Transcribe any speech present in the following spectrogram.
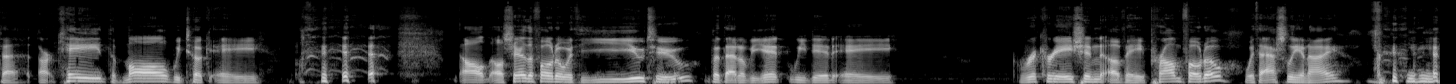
the arcade, the mall. We took a. I'll I'll share the photo with you two, but that'll be it. We did a recreation of a prom photo with Ashley and I.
